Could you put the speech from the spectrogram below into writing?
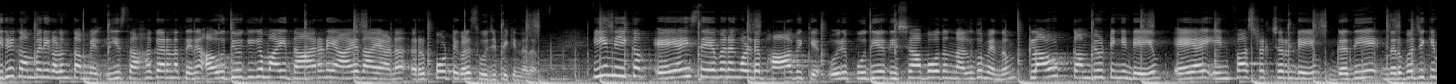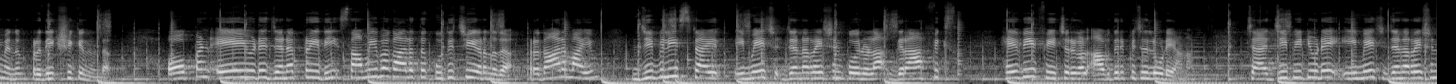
ഇരു കമ്പനികളും തമ്മിൽ ഈ സഹകരണത്തിന് ഔദ്യോഗികമായി ധാരണയായതായാണ് റിപ്പോർട്ടുകൾ സൂചിപ്പിക്കുന്നത്. ഈ നീക്കം എ ഐ സേവനങ്ങളുടെ ഭാവിക്ക് ഒരു പുതിയ ദിശാബോധം നൽകുമെന്നും ക്ലൗഡ് കമ്പ്യൂട്ടിംഗിന്റെയും എ ഐ ഇൻഫ്രാസ്ട്രക്ചറിന്റെയും ഗതിയെ നിർവചിക്കുമെന്നും പ്രതീക്ഷിക്കുന്നുണ്ട്. ഓപ്പൺ എ ഐയുടെ ജനപ്രീതി സമീപകാലത്ത് കുതിച്ചുയർന്നത് പ്രധാനമായും ജിബിലി സ്റ്റൈൽ ഇമേജ് ജനറേഷൻ പോലുള്ള ഗ്രാഫിക്സ് ഹെവി ഫീച്ചറുകൾ അവതരിപ്പിച്ചതിലൂടെയാണ്. ചാറ്റ് ജി പി ടിയുടെ ഇമേജ് ജനറേഷൻ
